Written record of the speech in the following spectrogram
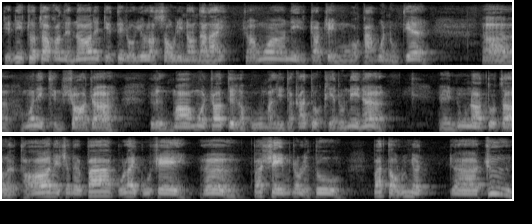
Chỉ nên cho cho con thể nó này chỉ tới rồi là sầu đi non ta lại. Cho mua này, cho chị mua cả quân nụ thế ờ mua này chỉnh so cho lử mà mua cho từ là cũ mà đi ta cá tôi kia rồi nè nữa. Nu nó tôi cho là thọ này sẽ được ba cú lại cú xe ờ ba xem rồi là tu. Ba tổ lúc nhớ ờ, chứ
